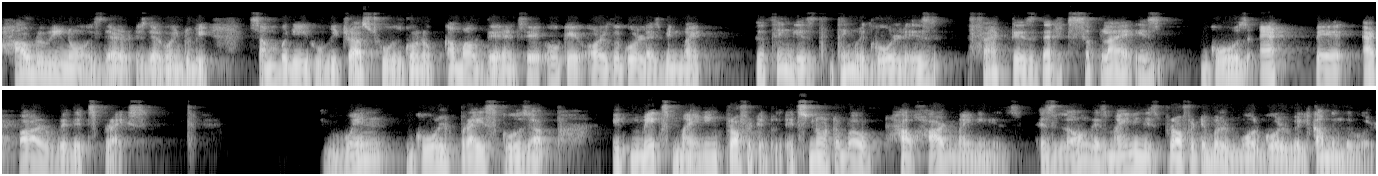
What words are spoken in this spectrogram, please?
how do we know? Is there is there going to be somebody who we trust who is going to come out there and say, okay, all the gold has been mined? The thing is, the thing with gold is fact is that its supply is goes at pay, at par with its price. When gold price goes up, it makes mining profitable. It's not about how hard mining is. As long as mining is profitable, more gold will come in the world.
